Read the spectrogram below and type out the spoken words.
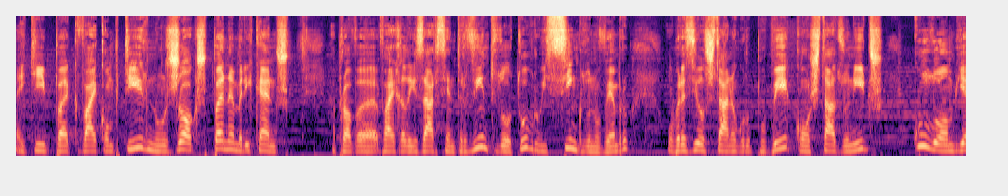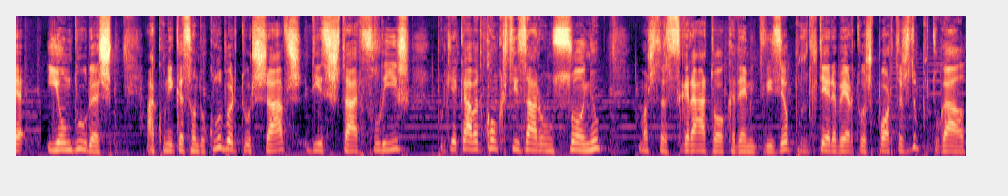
a equipa que vai competir nos Jogos Pan-Americanos. A prova vai realizar-se entre 20 de outubro e 5 de novembro. O Brasil está no grupo B com os Estados Unidos, Colômbia e Honduras. A comunicação do clube Artur Chaves diz estar feliz porque acaba de concretizar um sonho. Mostra-se grato ao Académico de Viseu por lhe ter aberto as portas de Portugal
